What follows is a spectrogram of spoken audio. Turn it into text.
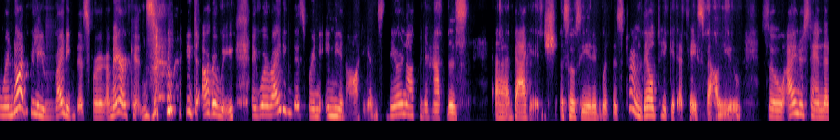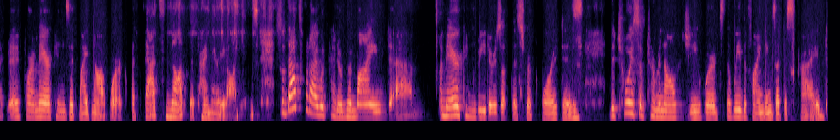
we're not really writing this for Americans, right? Are we? Like we're writing this for an Indian audience. They're not going to have this uh, baggage associated with this term. They'll take it at face value. So I understand that uh, for Americans it might not work, but that's not the primary audience. So that's what I would kind of remind. Um, American readers of this report is the choice of terminology, words, the way the findings are described,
